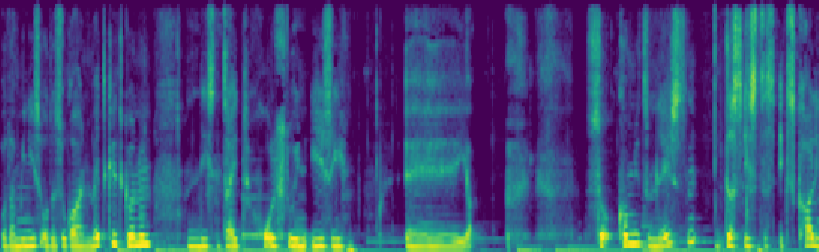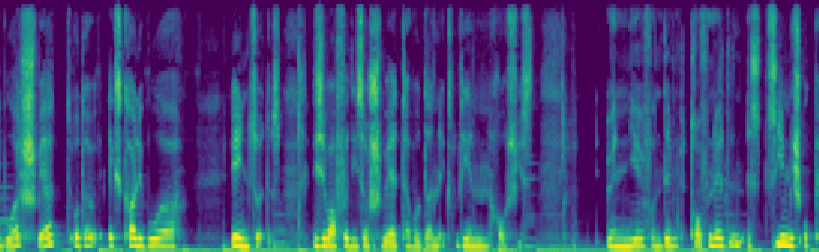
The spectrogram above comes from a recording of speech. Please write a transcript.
oder Minis oder sogar ein Medkit gönnen. Und in dieser Zeit holst du ihn easy. Äh, ja. So, kommen wir zum nächsten. Das ist das Excalibur-Schwert oder Excalibur Irgend so etwas. Diese Waffe, die so Schwerter, wo dann explodieren, rausschießt. Wenn ihr von dem getroffen hättet, ist ziemlich OP.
